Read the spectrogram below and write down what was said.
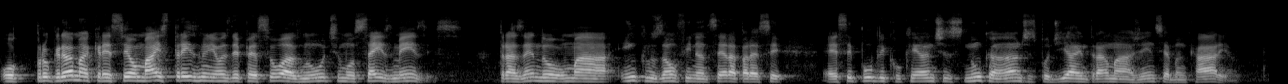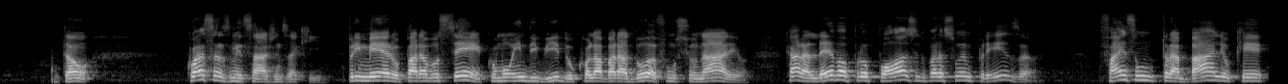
O programa cresceu mais 3 milhões de pessoas nos últimos seis meses, trazendo uma inclusão financeira para esse esse público que antes, nunca antes podia entrar uma agência bancária. Então, quais são as mensagens aqui? Primeiro, para você, como indivíduo, colaborador, funcionário, cara, leva o propósito para a sua empresa. Faz um trabalho que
